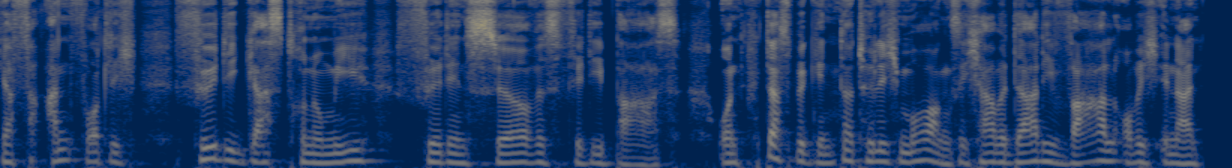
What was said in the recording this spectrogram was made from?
ja verantwortlich für die Gastronomie, für den Service, für die Bars. Und das beginnt natürlich morgens. Ich habe da die Wahl, ob ich in ein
